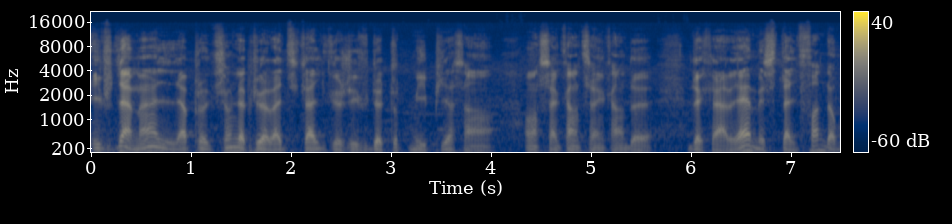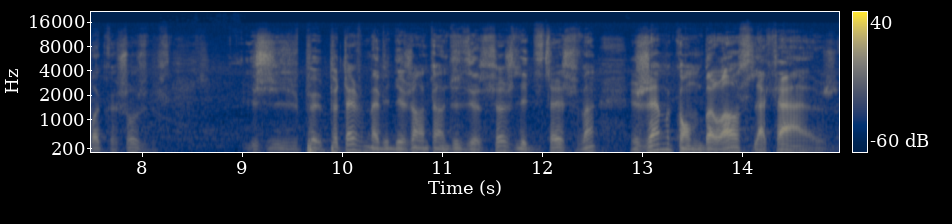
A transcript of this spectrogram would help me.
évidemment la production la plus radicale que j'ai vue de toutes mes pièces en, 55 ans de, carrière, mais c'était le fun d'avoir quelque chose. peut-être vous m'avez déjà entendu dire ça, je l'ai dit très souvent. J'aime qu'on me brasse la cage.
